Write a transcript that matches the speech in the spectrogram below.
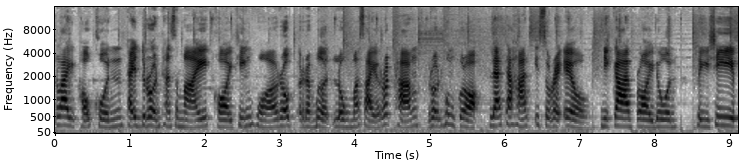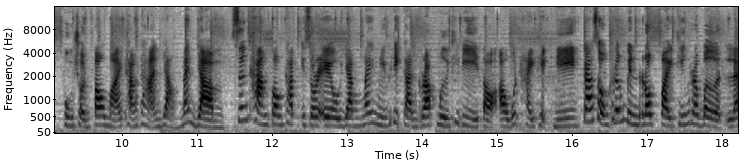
ใกล้เผาขน ใช้โดรนทันสมัย คอยทิ้งหัวรบระเบิดลงมาใส่รถถัง รถหุ้มเกราะ และทหารอิสราเอล มีการปล่อยโดน ลีชีพ พุ่งชนเป้าหมายทางทหารอย่างแม่นยำ ซึ่งทางกองทัพอิสราเอลยังไม่มีวิธีการรับมือที่ดีต่ออาวุธไฮเทคนี้ การส่งเครื่องบินรบไปทิ้งระเบิด และ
